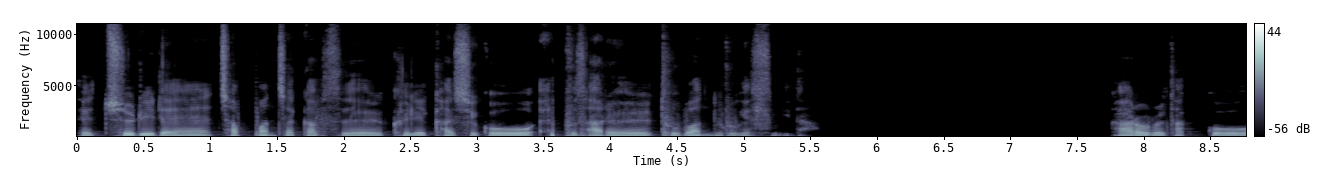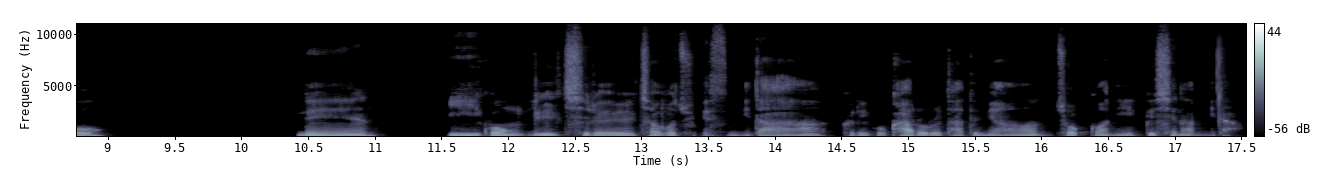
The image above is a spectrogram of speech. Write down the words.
대출일의 첫 번째 값을 클릭하시고 F4를 두 번 누르겠습니다. 가로를 닫고 는 2017을 적어 주겠습니다. 그리고 가로를 닫으면 조건이 끝이 납니다.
